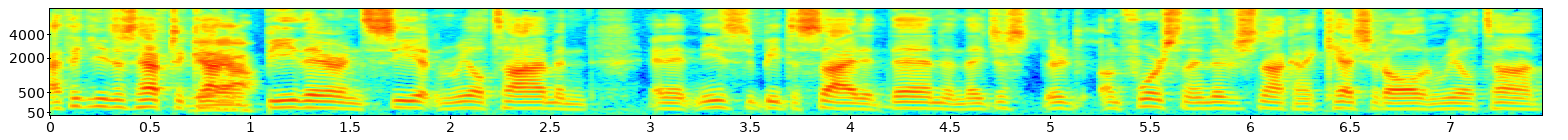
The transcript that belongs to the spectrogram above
I think you just have to kind Yeah. of be there and see it in real time, and, and it needs to be decided then. And they just they're unfortunately they're just not going to catch it all in real time.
